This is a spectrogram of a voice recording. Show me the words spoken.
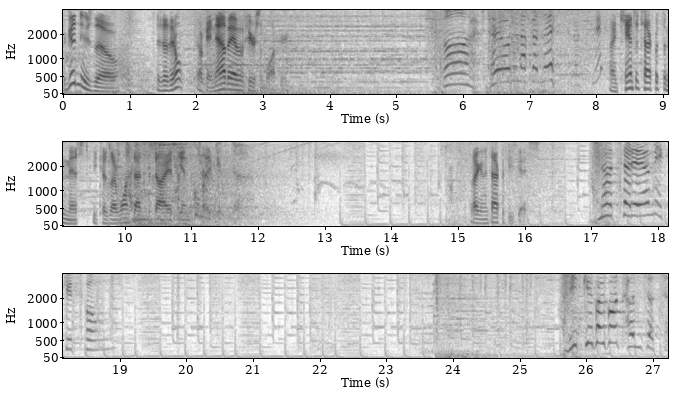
The good news, though, is that they don't... Okay, now they have a Fearsome Blocker. I can't attack with the Mist because I want that to die at the end of turn. But I can attack with these guys. 걸고 던져서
